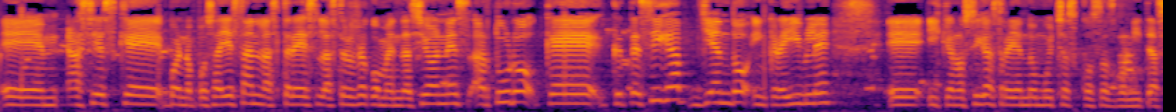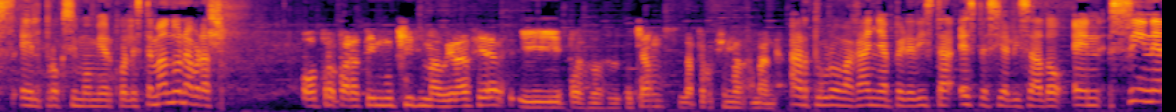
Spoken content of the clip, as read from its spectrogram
Eh, así es que, bueno, pues ahí están las tres, las tres recomendaciones. Arturo, que, que te siga yendo increíble eh, y que nos sigas trayendo muchas cosas bonitas el próximo miércoles. Te mando un abrazo. Otro para ti, muchísimas gracias y pues nos escuchamos la próxima semana. Arturo Magaña, periodista especializado en cine.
